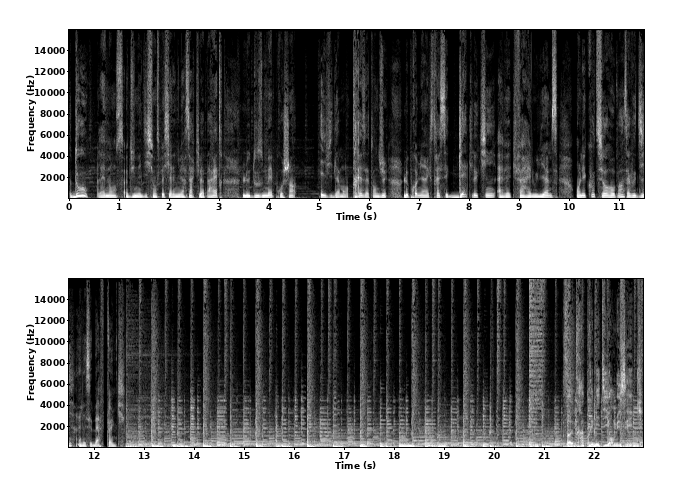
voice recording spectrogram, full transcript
D'où l'annonce d'une édition spéciale anniversaire qui va paraître le 12 mai prochain. Évidemment, très attendu. Le premier extrait, c'est Get Lucky avec Pharrell Williams. On l'écoute sur Europe 1, ça vous dit? Allez, c'est Daft Punk. Votre après-midi en musique,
